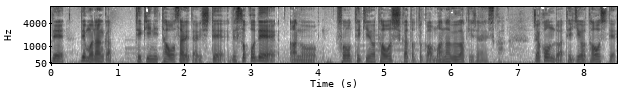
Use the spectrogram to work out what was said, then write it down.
ででもなんか敵に倒されたりしてでそこであのその敵の倒し方とかを学ぶわけじゃないですか。じゃあ今度は敵を倒して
